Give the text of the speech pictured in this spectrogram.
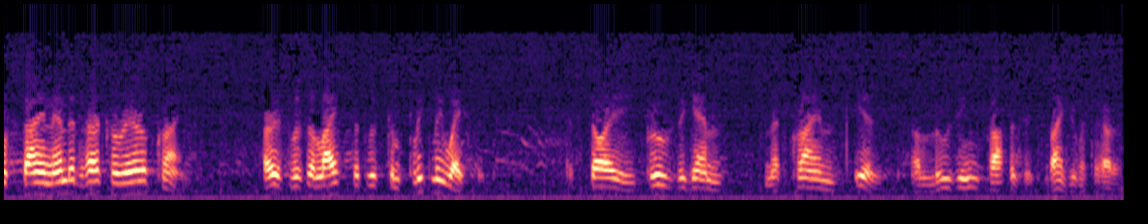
Pearl Stein ended her career of crime. Hers was a life that was completely wasted. The story proves again that crime is a losing proposition. Thank you, Mr. Harris.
